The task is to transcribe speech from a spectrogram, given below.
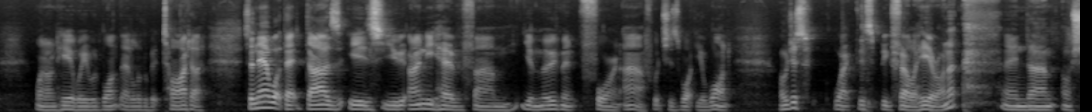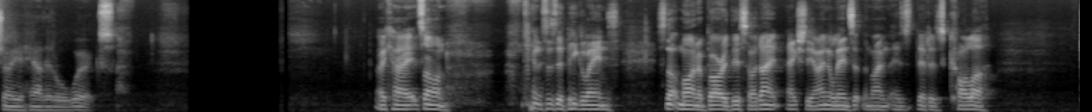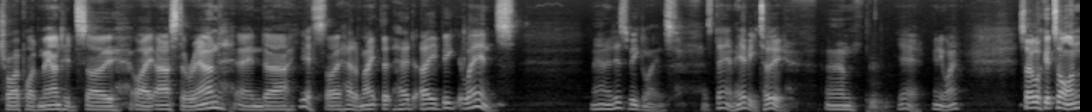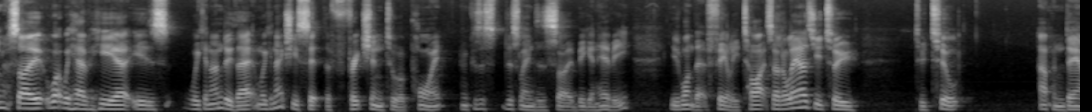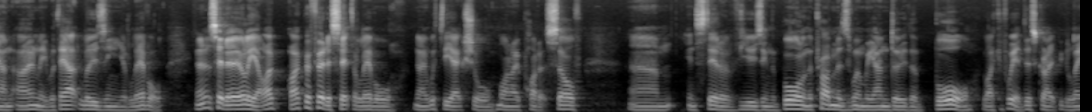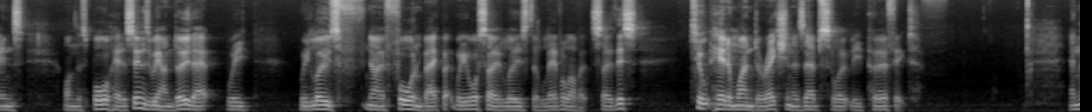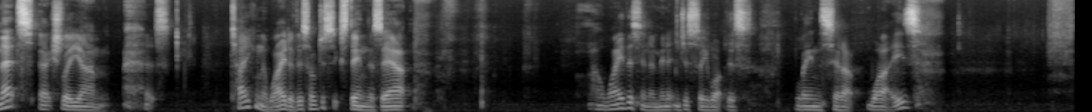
one on here, we would want that a little bit tighter. So now what that does is you only have um, your movement fore and aft, which is what you want. I'll just whack this big fella here on it and um, I'll show you how that all works. Okay, it's on. this is a big lens. It's not mine, I borrowed this. I don't actually own a lens at the moment that is collar tripod mounted. So I asked around and uh, yes, I had a mate that had a big lens. Man, it is a big lens. It's damn heavy too. Um, yeah, anyway. So look, it's on. So what we have here is we can undo that and we can actually set the friction to a point and because this, this lens is so big and heavy, you'd want that fairly tight. So it allows you to, to tilt up and down only without losing your level. And as I said earlier, I, I prefer to set the level you know, with the actual monopod itself um, instead of using the ball. And the problem is when we undo the ball, like if we had this great big lens on this ball head, as soon as we undo that, we we lose you know, forward and back, but we also lose the level of it. So this tilt head in one direction is absolutely perfect. And that's actually, um, it's taking the weight of this. I'll just extend this out. I'll weigh this in a minute and just see what this lens setup weighs.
